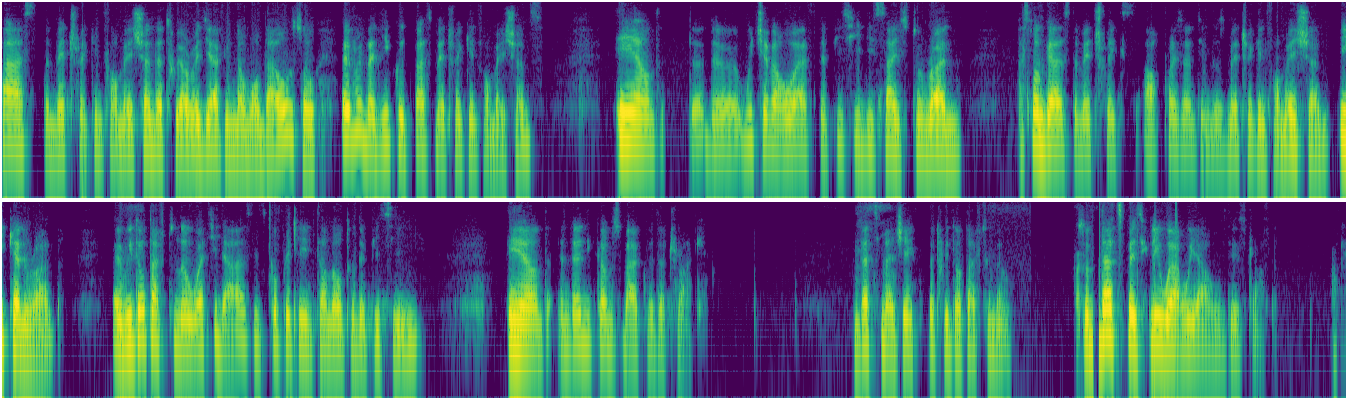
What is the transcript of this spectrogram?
pass the metric information that we already have in normal DAO. So everybody could pass metric informations. And the, the whichever OF the PC decides to run, as long as the metrics are present in those metric information, it can run. And we don't have to know what it does. It's completely internal to the PC. And, and then it comes back with a track. That's magic, but we don't have to know. So that's basically where we are with this draft. okay.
